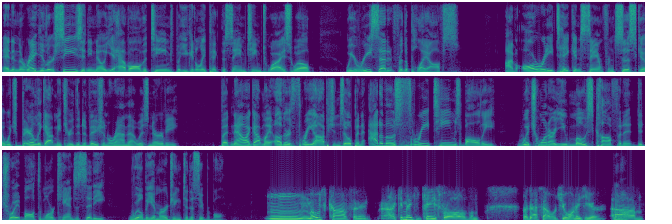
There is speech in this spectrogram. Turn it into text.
And in the regular season, you know, you have all the teams, but you can only pick the same team twice. Well, we reset it for the playoffs. I've already taken San Francisco, which barely got me through the divisional round. That was nervy. But now I got my other three options open. Out of those three teams, Baldy, which one are you most confident Detroit, Baltimore, Kansas City will be emerging to the Super Bowl? Mm, most confident. I can make a case for all of them, but that's not what you want to hear. Um,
